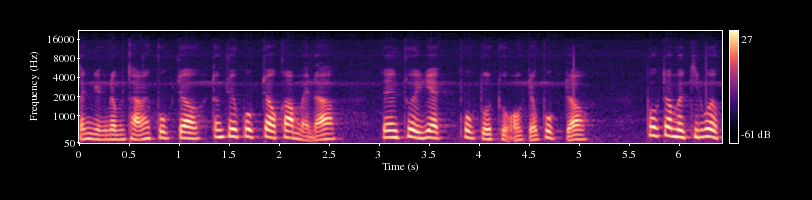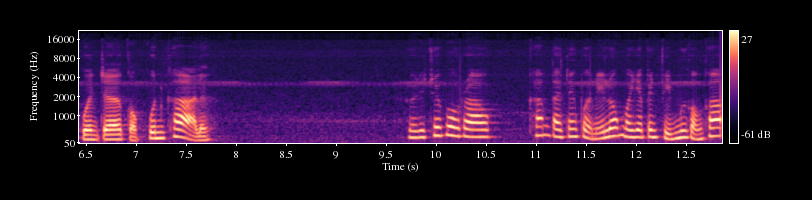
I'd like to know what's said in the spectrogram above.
ตั้งยังนำทางให้พวกเจ้าต้องช่วยพวกเจ้าข้ามแม่น้ำและยังช่วยแยกพวกตัวถ่วงออกจากพวกเจ้า พวกเจ้าไม่คิดว่าควรจะขอบคุณข้าเลยโดยที่ช่วยพวกเราข้ามทางจ้งเปิดในโลกมายาเป็นฝีมือของเขา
